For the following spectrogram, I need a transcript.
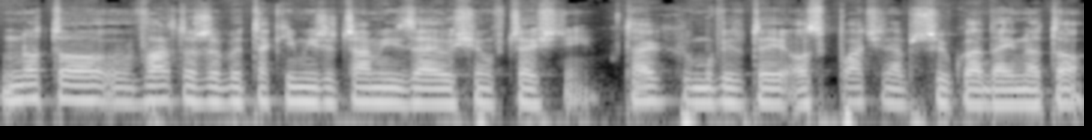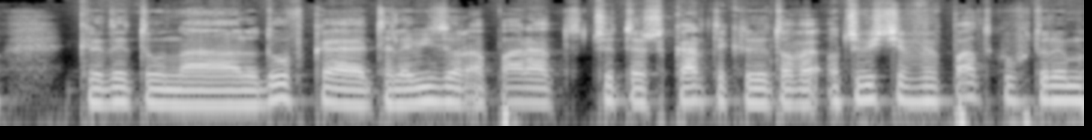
no to warto, żeby takimi rzeczami zajął się wcześniej. Tak? Mówię tutaj o spłacie na przykład, dajmy na to kredytu na lodówkę, telewizor, aparat, czy też karty kredytowe. Oczywiście w wypadku, w którym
